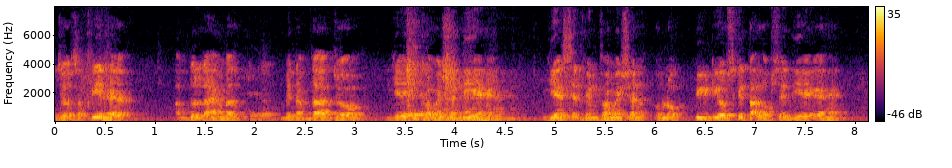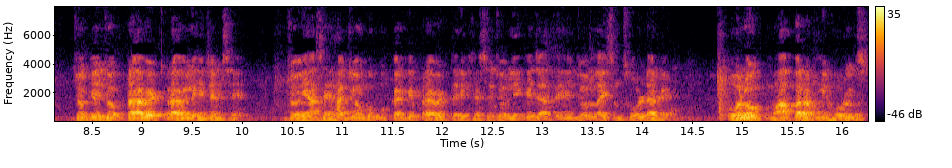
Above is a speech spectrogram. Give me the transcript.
जो सफ़ीर है, अब्दुल्ला अहमद बिन अब्दाद जो ये इंफॉर्मेशन दिए हैं, ये सिर्फ़ इंफॉर्मेशन वो लोग पी के ताल्लुक से दिए गए हैं, जो कि जो प्राइवेट ट्रैवल एजेंट्स है, जो यहाँ से हाजियों को बुक करके प्राइवेट तरीके से जो लेके जाते हैं, जो लाइसेंस होल्डर है, वो लोग वहाँ पर अपनी होटल्स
